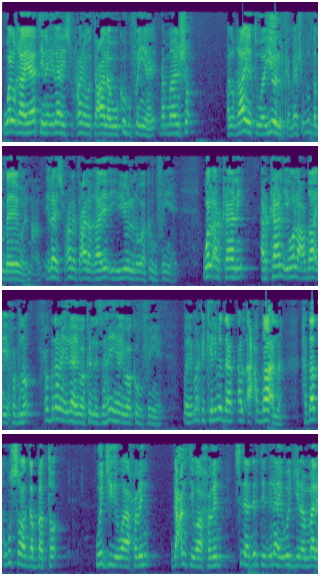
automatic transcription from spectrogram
waalghaayaaatina ilaahay subxaanahu watacaala wuu ka hufan yahay. Dhammaansho alghaayatu waa yoolka meesha ugu dambeeya waay nacam ilaahay subxana wa tacaala haaye iyo yoolna waa ka hufan yahay. Waalarkaani arkaan iyo walacdaa iyo xubno. Xubnona ilaahay waa ka nasahan yahay waa ka hufan yahay. Ayb marka kelimadan al acdaa'na haddaad ugu soo gabato wejigii waa xubin gacantii waa xubin. Sidaa darteed ilaahay wejina male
